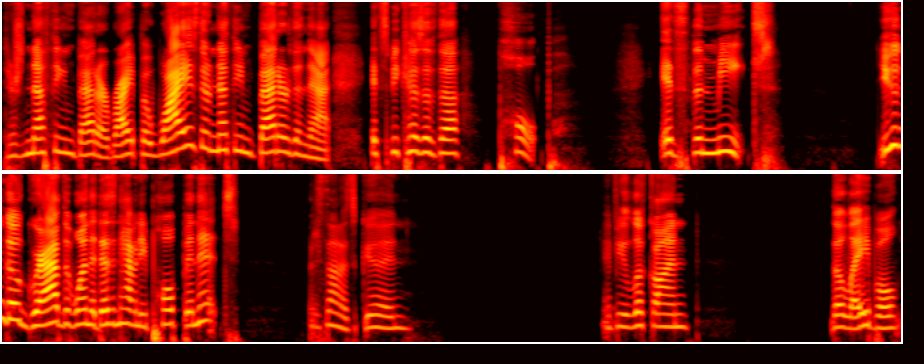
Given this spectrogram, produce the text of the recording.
There's nothing better, right? But why is there nothing better than that? It's because of the pulp, it's the meat. You can go grab the one that doesn't have any pulp in it, but it's not as good. If you look on the label,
